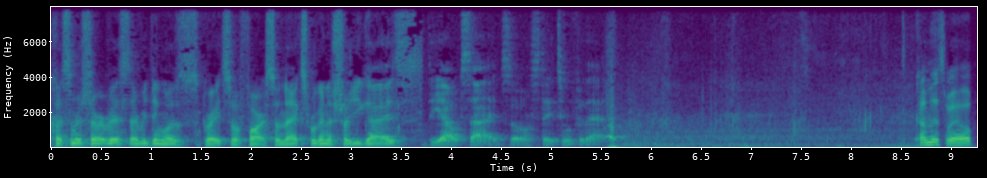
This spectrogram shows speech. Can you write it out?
customer service, everything was great so far. So next we're gonna show you guys the outside. So stay tuned for that. Come this way, Hope.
